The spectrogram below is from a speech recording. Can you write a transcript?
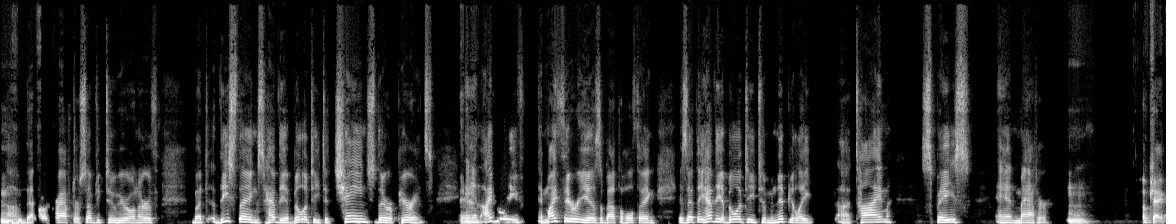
Mhm. um, that our craft are subject to here on earth but these things have the ability to change their appearance Yeah. and i believe and my theory is about the whole thing is that they have the ability to manipulate uh, time space and matter Mm. Okay,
